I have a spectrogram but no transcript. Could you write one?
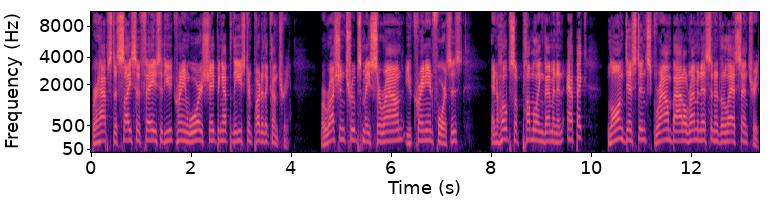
perhaps decisive phase of the Ukraine war is shaping up in the eastern part of the country, where Russian troops may surround Ukrainian forces in hopes of pummeling them in an epic, long distance ground battle reminiscent of the last century.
